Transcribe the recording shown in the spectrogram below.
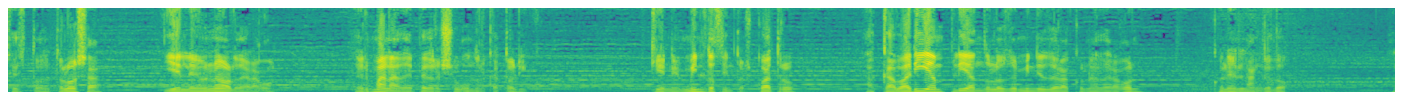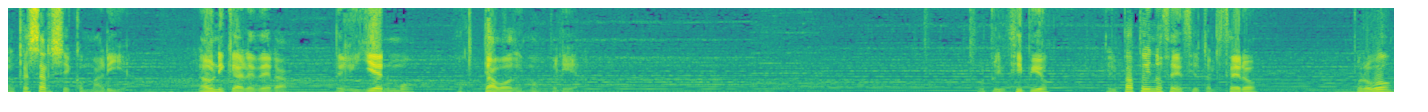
VI de Tolosa y Eleonor de Aragón, hermana de Pedro II el Católico, quien en 1204 acabaría ampliando los dominios de la corona de Aragón con el Languedoc, al casarse con María, la única heredera de Guillermo VIII de Montpellier. Al principio, el Papa Inocencio III probó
